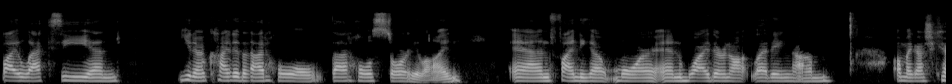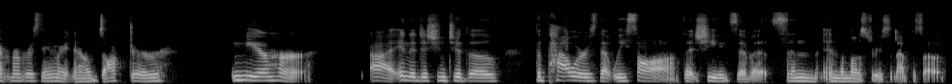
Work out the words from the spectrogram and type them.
by Lexi and you know kind of that whole that whole storyline and finding out more and why they're not letting um oh my gosh I can't remember his name right now Doctor near her uh, in addition to the the powers that we saw that she exhibits in in the most recent episode.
